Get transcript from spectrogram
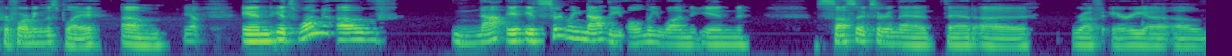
performing this play. Um, Yep. And it's one of not. It, it's certainly not the only one in Sussex or in that that uh, rough area of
